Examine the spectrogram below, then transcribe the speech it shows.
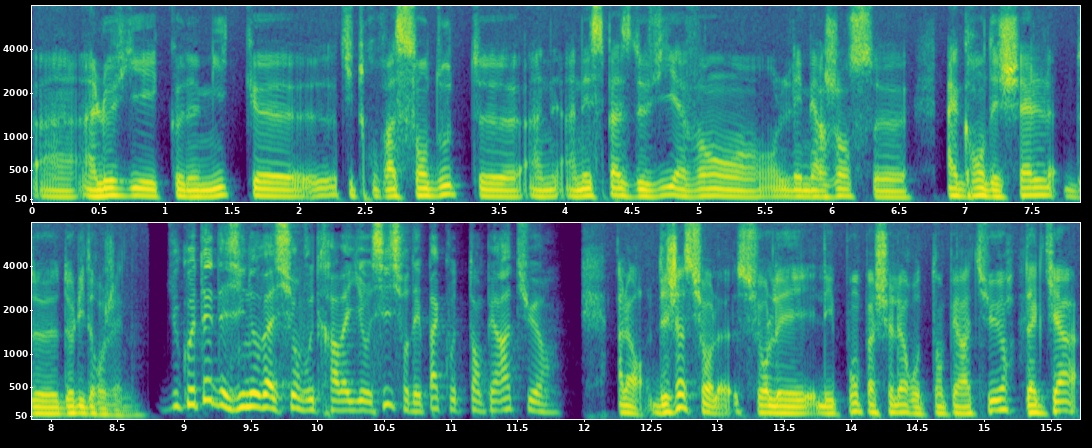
un, levier économique qui trouvera sans doute un, espace de vie avant l'émergence à grande échelle de l'hydrogène. Du côté des innovations, vous travaillez aussi sur des packs haute température. Alors déjà sur, les, pompes à chaleur haute température, Dalkia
